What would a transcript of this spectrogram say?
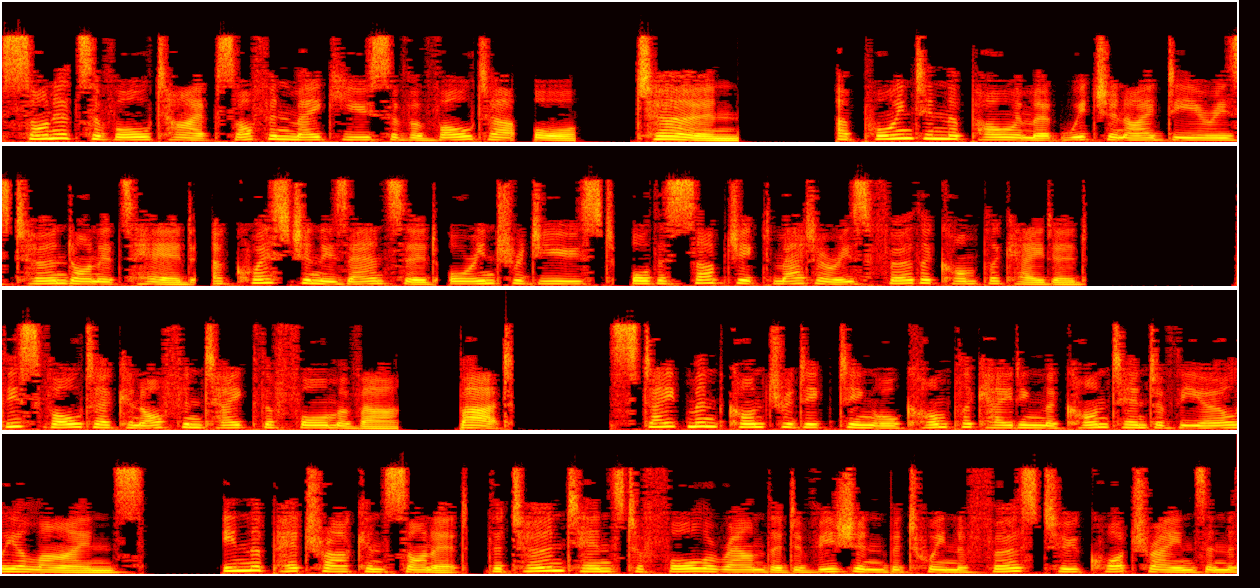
Sonnets of all types often make use of a volta, or turn, a point in the poem at which an idea is turned on its head, a question is answered or introduced, or the subject matter is further complicated. This volta can often take the form of a but statement contradicting or complicating the content of the earlier lines. In the Petrarchan sonnet, the turn tends to fall around the division between the first two quatrains and the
